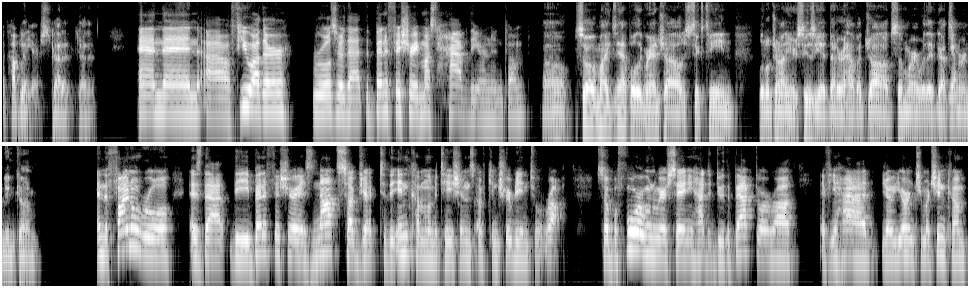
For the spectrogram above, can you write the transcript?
a couple yep. of years. Got it, got it. And then uh, a few other rules are that the beneficiary must have the earned income. Oh, so my example, the grandchild is sixteen little Johnny or Susie had better have a job somewhere where they've got some earned income. And the final rule is that the beneficiary is not subject to the income limitations of contributing to a Roth. So before, when we were saying you had to do the backdoor Roth, if you had, you know, you earned too much income,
